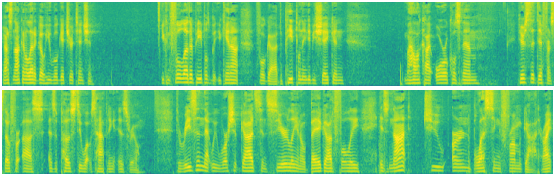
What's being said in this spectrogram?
God's not going to let it go. He will get your attention. You can fool other peoples, but you cannot fool God. The people need to be shaken. Malachi oracles them. Here's the difference, though, for us as opposed to what was happening in Israel. The reason that we worship God sincerely and obey God fully is not to earn blessing from God, right?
